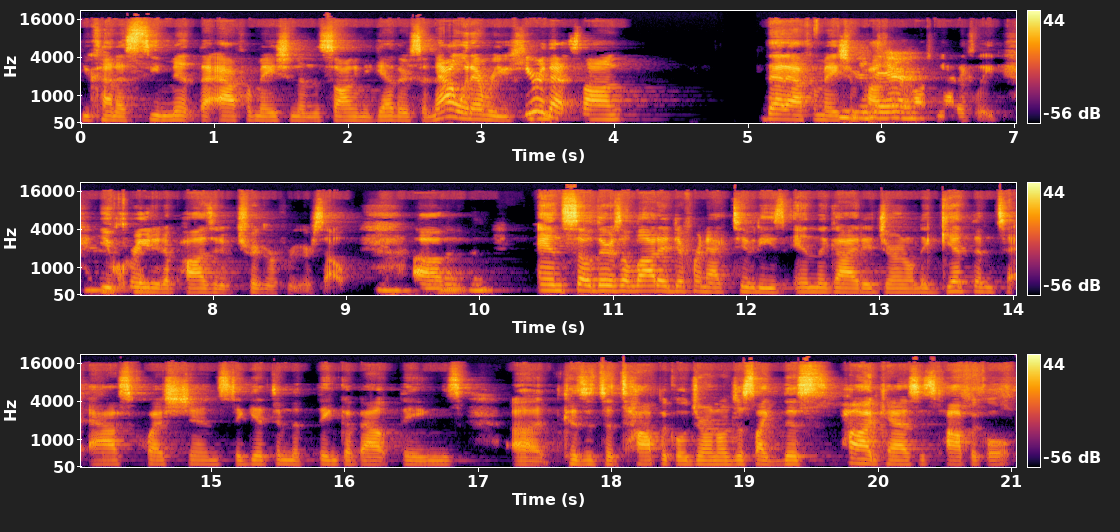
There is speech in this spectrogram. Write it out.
you kind of cement the affirmation and the song together? So now, whenever you hear that song, that affirmation pops automatically. You created a positive trigger for yourself. Um, And so there's a lot of different activities in the guided journal to get them to ask questions, to get them to think about things, because uh, it's a topical journal, just like this podcast is topical.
